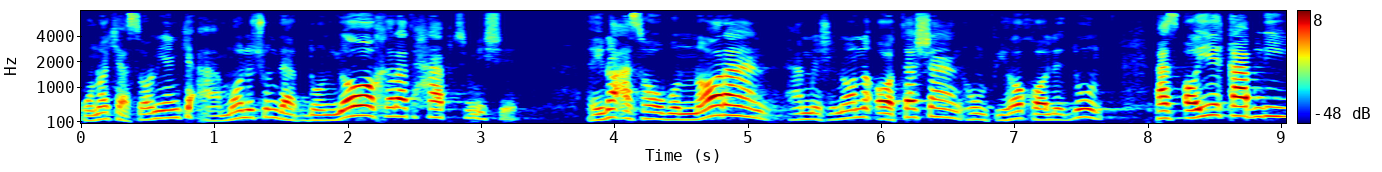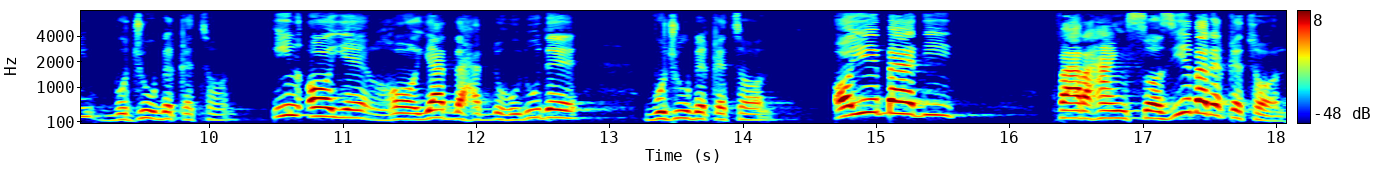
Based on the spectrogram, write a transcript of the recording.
اونا کسانی هستند که اعمالشون در دنیا و آخرت حبط میشه. اینا اصحاب هم نشینان آتشن هم فیها خالدون. پس آیه قبلی وجوب قتال. این آیه غایت و حد و حدود وجوب قتال. آیه بعدی فرهنگ سازی برای قتال.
